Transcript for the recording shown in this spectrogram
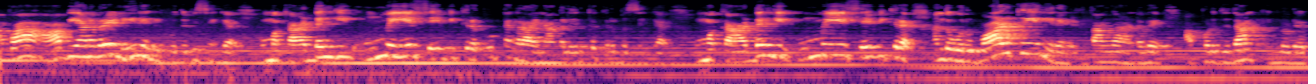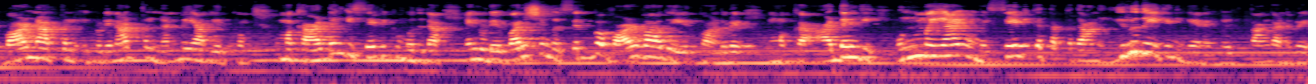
அப்பா ஆவியானவரே நீர் எங்களுக்கு உதவி செய்ய உமக்கு அடங்கி உண்மையே சேவிக்கிற கூட்டங்களாய் நாங்கள் இருக்க கிருப செய்ங்க உமக்கு அடங்கி உண்மையே சேவிக்கிற அந்த ஒரு வாழ்க்கையை நீர் எங்களுக்கு தாங்க ஆண்டவரே. அப்பொழுதுதான் எங்களுடைய வாழ்நாட்கள் எங்களுடைய நாட்கள் நன்மையாக இருக்கும். உமக்கு அடங்கி சேவிக்கும் போதுதான் எங்களுடைய வருஷங்கள் செல்வ வாழ்வாக இருக்கும் ஆண்டவரே. உமக்கு அடங்கி உண்மையாய் உண்மை சேவிக்கத்தக்கதான இருதயத்தை நீங்க எனக்கு தாங்க ஆண்டவரே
